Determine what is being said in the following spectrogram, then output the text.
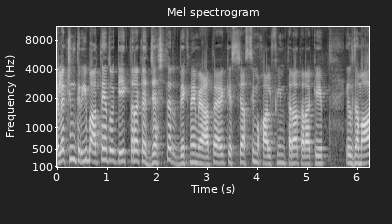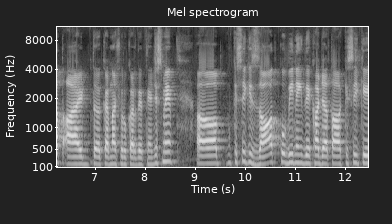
इलेक्शन करीब आते हैं तो एक तरह का जस्टर देखने में आता है कि सियासी मुखालफी तरह तरह के इल्ज़ाम आयद करना शुरू कर देते हैं, जिसमें किसी की ज़ात को भी नहीं देखा जाता, किसी के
